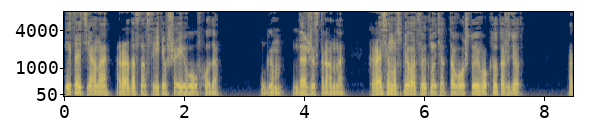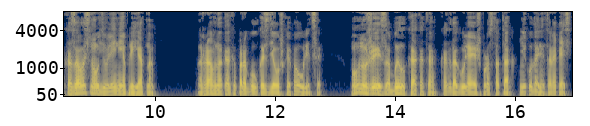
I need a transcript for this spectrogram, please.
и Татьяна, радостно встретившая его у входа. Гм, даже странно. Красин успел отвыкнуть от того, что его кто-то ждет. Оказалось, на удивление, приятно. Равно как и прогулка с девушкой по улице. Он уже и забыл, как это, когда гуляешь просто так, никуда не торопясь.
